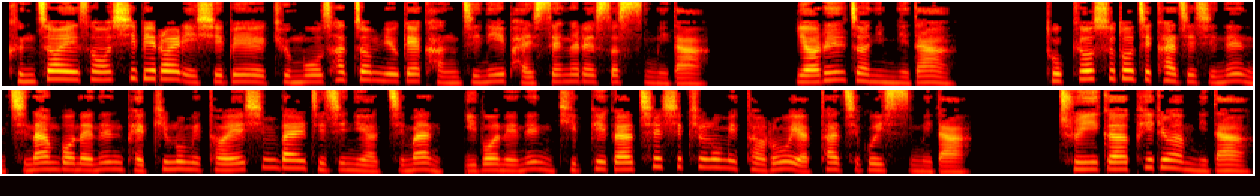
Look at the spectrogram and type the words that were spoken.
근처에서 11월 20일 규모 4.6의 강진이 발생을 했었습니다. 열흘 전입니다. 도쿄 수도지카 지진은 지난번에는 100km의 신발 지진이었지만 이번에는 깊이가 70km로 얕아지고 있습니다. 주의가 필요합니다.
